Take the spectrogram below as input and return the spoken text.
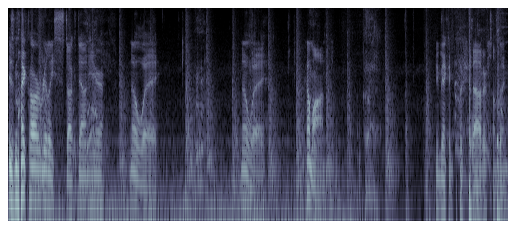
Is my car really stuck down here? No way. No way. Come on. Maybe I can push it out or something.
